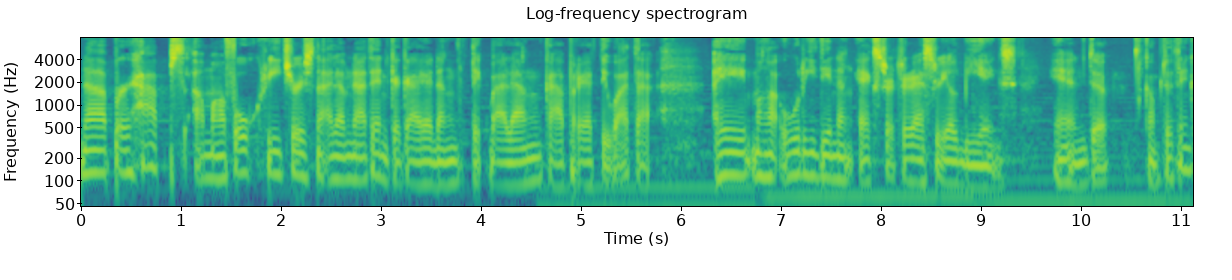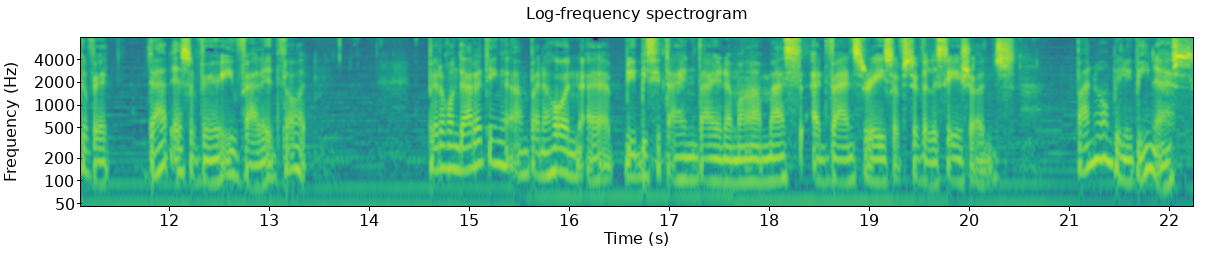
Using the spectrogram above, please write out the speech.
na perhaps ang mga folk creatures na alam natin kagaya ng tikbalang, kapre at diwata ay mga uri din ng extraterrestrial beings. And uh, come to think of it, that is a very valid thought. Pero kung darating ang panahon, uh, bibisitahin tayo ng mga mas advanced race of civilizations, paano ang Pilipinas?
